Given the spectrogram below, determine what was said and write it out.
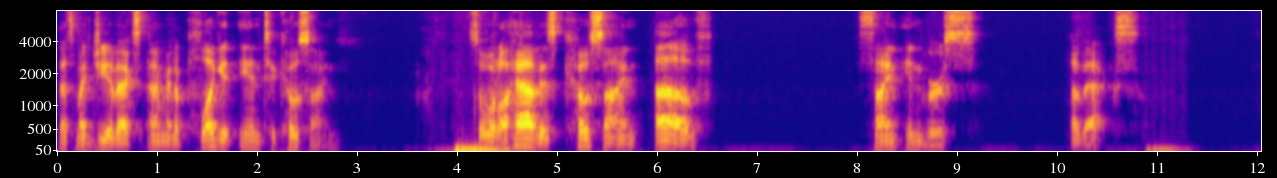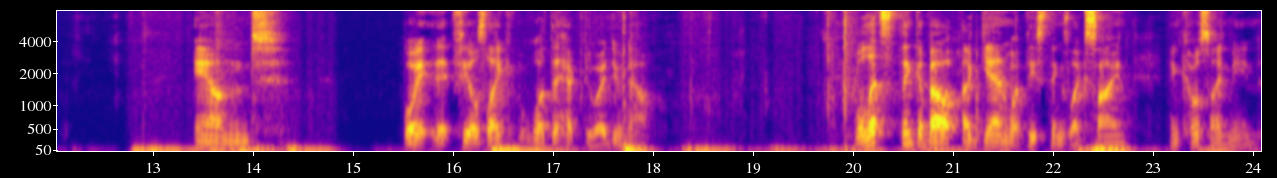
that's my g of x, and I'm going to plug it into cosine. So what I'll have is cosine of sine inverse of x. And boy, it feels like, what the heck do I do now? Well, let's think about, again, what these things like sine and cosine mean.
